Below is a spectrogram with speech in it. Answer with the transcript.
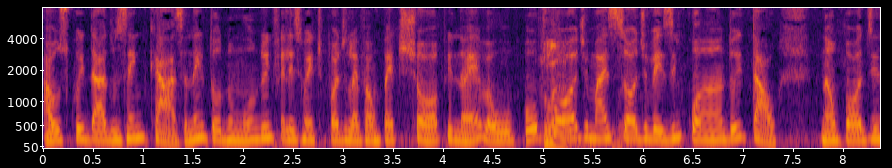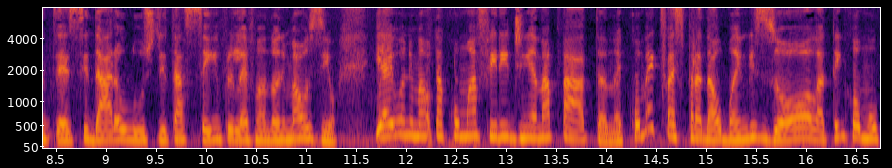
aos cuidados em casa. Nem todo mundo, infelizmente, pode levar um pet shop, né? Ou, ou claro, pode, mas claro. só de vez em quando e tal. Não pode é, se dar ao luxo de estar tá sempre levando o animalzinho. E aí o animal está com uma feridinha na pata, né? Como é que faz para dar o banho? Isola? Tem como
